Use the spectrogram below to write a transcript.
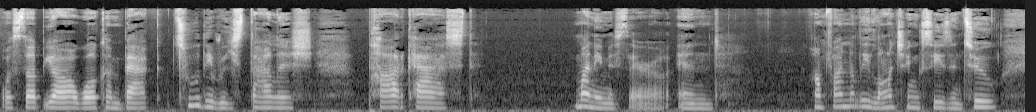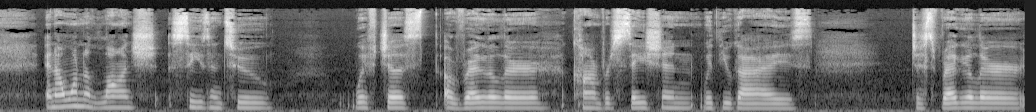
What's up, y'all? Welcome back to the Restylish Podcast. My name is Sara, and I'm finally launching season two. And I want to launch season two with just a regular conversation with you guys, just regular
